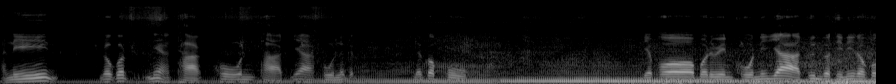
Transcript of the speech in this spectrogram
อันนี้เราก็เนี่ยถากโคนถากหญ้าโคนแล้วก็ แล้วก็ปลูก เดี๋ยวพอบริเวณโคนนี่หญ้าขึ้นก็ทีนี้เราก็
